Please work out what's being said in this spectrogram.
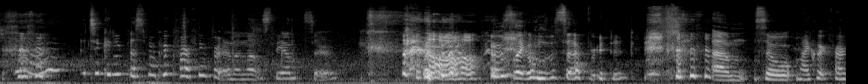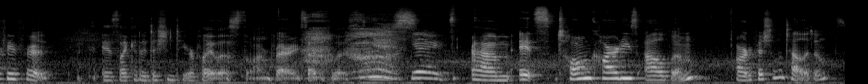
I took a new best my quick fire favorite, and then that's the answer. It was like one was separated. um, so my quick fire favorite is like an addition to your playlist, so I'm very excited for this. yes. Yay. Um, it's Tom Cardy's album, Artificial Intelligence,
